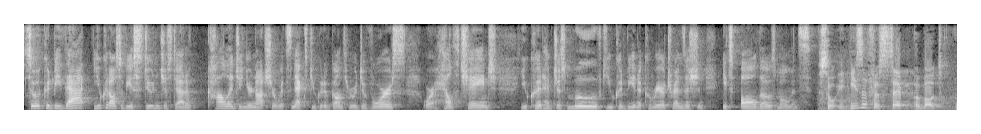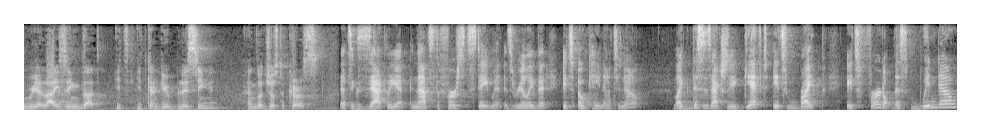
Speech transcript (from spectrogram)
So it could be that. You could also be a student just out of college and you're not sure what's next. You could have gone through a divorce or a health change. You could have just moved. You could be in a career transition. It's all those moments. So, is the first step about realizing that it, it can be a blessing and not just a curse? That's exactly it. And that's the first statement is really that it's okay not to know. Like, mm. this is actually a gift. It's ripe, it's fertile. This window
